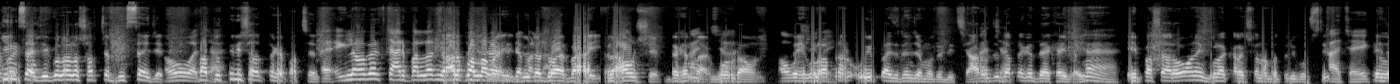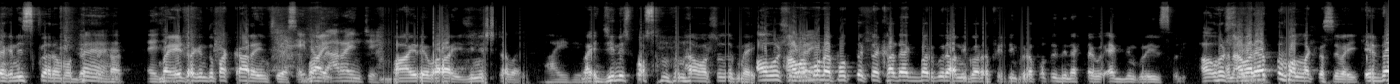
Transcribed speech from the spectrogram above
কিং? সাইজ এগুলো হলো সবচেয়ে বিগ সাইজের আচ্ছা। মাত্র তিরিশ হাজার টাকা পাচ্ছেন। এগুলো হবে চার পাল্লা চার পাল্লা ভাই দুটা ড্রয়ার ভাই রাউন্ড শেপ দেখেন না। গোল রাউন্ড এগুলো আপনার ওই প্রাইস রেঞ্জের মধ্যে দিচ্ছে। আরও যদি আচ্ছা। আপনাকে দেখাই ভাই হ্যাঁ। এই পাশে আরও অনেকগুলো কালেকশন আমরা তৈরি করছি। আচ্ছা, এই দেখেন স্কোয়ারের মধ্যে হ্যাঁ, ভাই এটা কিন্তু পাক্কা আড়াই ইঞ্চি আছে ভাই। আড়াই ইঞ্চি ভাই রে ভাই জিনিসটা ভাই। ভাই জিনিস পছন্দ না হওয়ার সুযোগ নাই। আমার মনে হয় প্রত্যেকটা খাট একবার করে আমি ঘরে ফিটিং করে প্রতিদিন একটা করে- একদিন করে ইউজ করি। মানে আমার এত ভালো লাগতেছে ভাই। এটা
